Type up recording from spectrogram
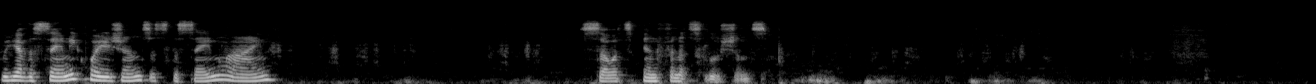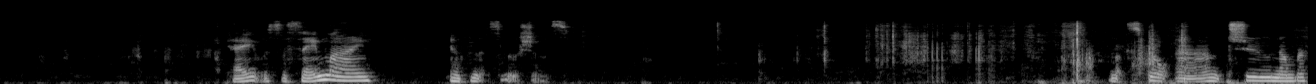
We have the same equations, it's the same line. So it's infinite solutions. Okay, it was the same line, infinite solutions. Let's go on to number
